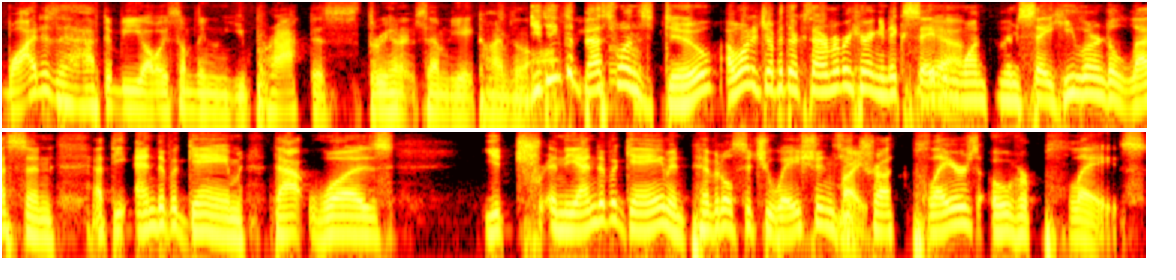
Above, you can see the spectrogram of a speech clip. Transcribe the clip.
why does it have to be always something you practice 378 times in the Do you think the best ones do? I want to jump in there because I remember hearing Nick Saban Yeah. one time say he learned a lesson at the end of a game that was you tr- in the end of a game in pivotal situations you Right. trust players over plays.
